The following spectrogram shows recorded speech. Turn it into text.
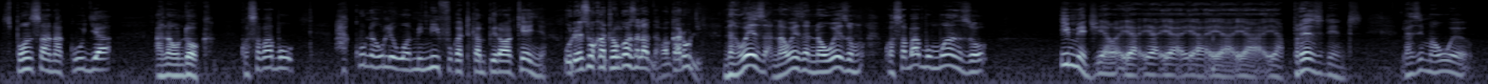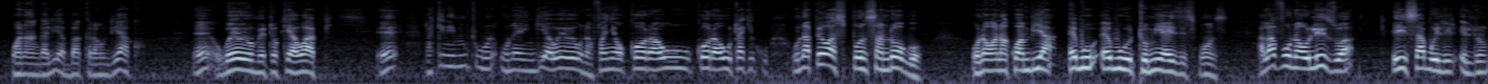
sponsor anakuja anaondoka. Kwa sababu hakuna ule uaminifu katika mpira wa kenya. Unaweza ukatongoza labda wakarudi. naweza naweza na uwezo kwa sababu mwanzo image ya, ya, ya, ya, ya, ya, ya, ya president lazima uwe wanaangalia background yako. Eh, wewe umetokea wapi? Eh, lakini mtu unaingia wewe unafanya ukora huu ukora huu utaki ku, unapewa sponsor ndogo. Una wanakuambia hebu hebu tumia hizi sponsor. Alafu unaulizwa hii sabu ili- ili-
